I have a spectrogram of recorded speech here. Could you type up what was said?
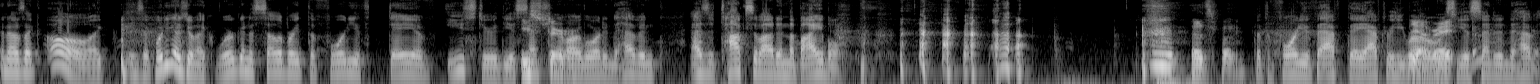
I was like, oh, like, he's like, what are you guys doing? like, we're going to celebrate the 40th day of Easter, the ascension Easter. of our Lord into heaven, as it talks about in the Bible. That's funny. That the 40th day after he rose, Yeah, right. he ascended into heaven.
